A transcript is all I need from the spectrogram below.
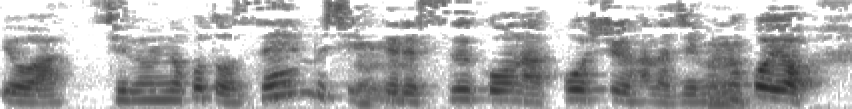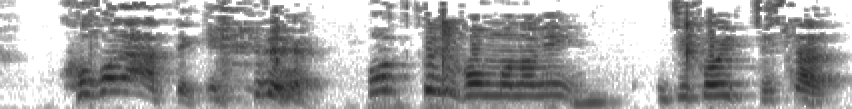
要は自分のことを全部知ってる崇高な高周波な自分の声を、ここだって聞いて、本当に本物に自己一致したっ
